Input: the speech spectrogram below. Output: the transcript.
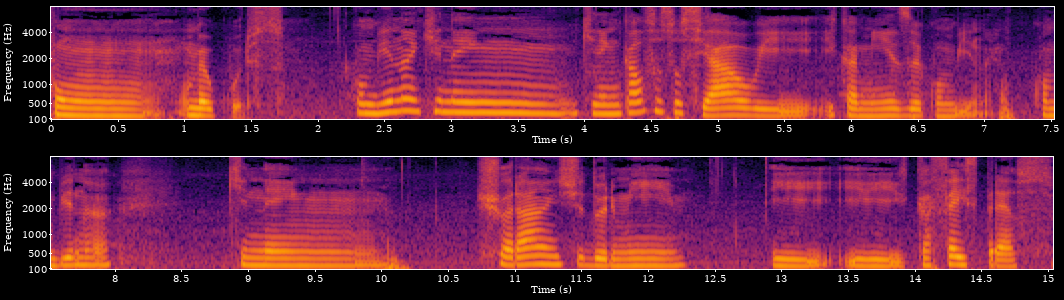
com o meu curso. Combina que nem que nem calça social e, e camisa combina. Combina que nem chorar antes de dormir e, e café expresso.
